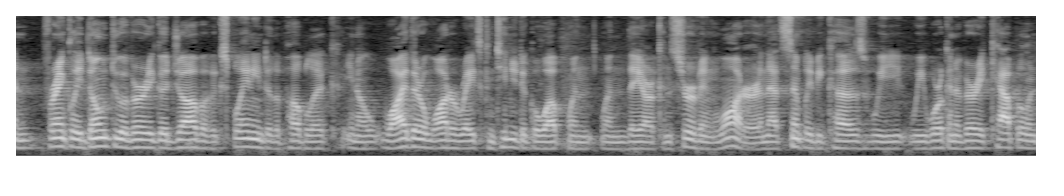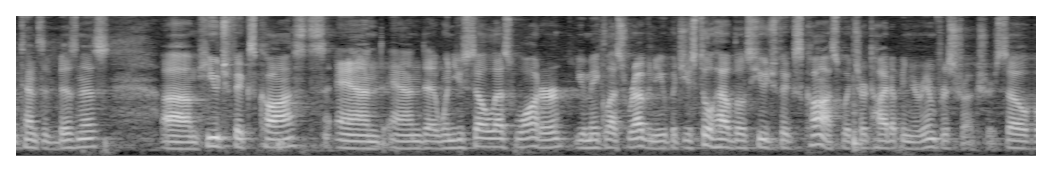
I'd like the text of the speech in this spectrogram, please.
and, frankly don't do a very good job of explaining to the public, you know, why their water rates continue to go up when, when they are conserving water, and that's simply because we, we work in a very capital-intensive business, um, huge fixed costs, and, and uh, when you sell less water, you make less revenue, but you still have those huge fixed costs, which are tied up in your infrastructure. So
